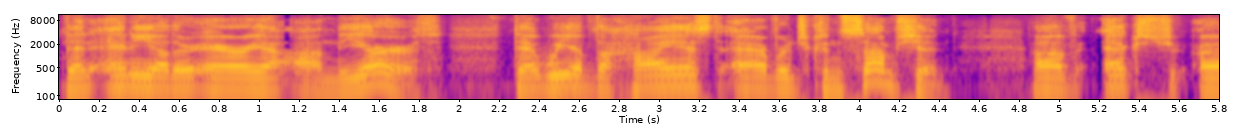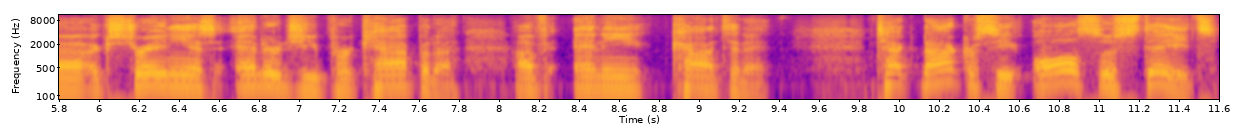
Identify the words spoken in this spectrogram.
than any other area on the earth, that we have the highest average consumption of extra, uh, extraneous energy per capita of any continent Technocracy also states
